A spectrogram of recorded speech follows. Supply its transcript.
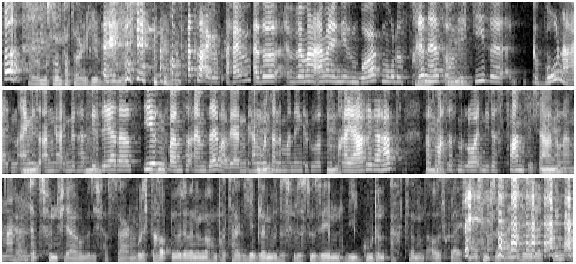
Ja, dann muss noch ein paar Tage hier bleiben. noch ein paar Tage bleiben. Also wenn man einmal in diesem Work-Modus drin mhm. ist und mhm. sich diese Gewohnheiten eigentlich mhm. angeeignet hat, wie mhm. sehr das irgendwann zu einem selber werden kann, wo ich dann immer denke, du hast das drei Jahre gehabt. Was macht das mit Leuten, die das 20 Jahre lang machen? Ja, ich hatte es fünf Jahre, würde ich fast sagen. Wo ich behaupten würde, wenn du noch ein paar Tage hier bleiben würdest, würdest du sehen, wie gut und achtsam und ausreichend ich mittlerweile hier wieder trinke.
